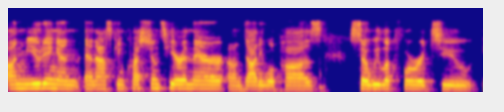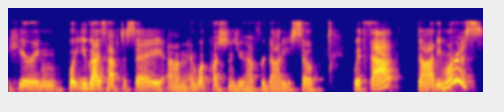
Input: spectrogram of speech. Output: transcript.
unmuting and, and asking questions here and there. Um, Dottie will pause. So we look forward to hearing what you guys have to say um, and what questions you have for Dottie. So with that, Dottie Morris.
